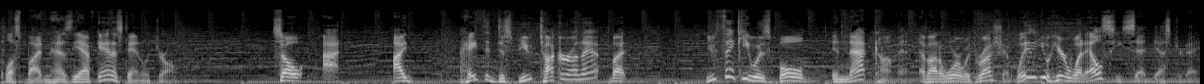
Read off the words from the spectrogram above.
Plus, Biden has the Afghanistan withdrawal. So I, I hate to dispute Tucker on that, but you think he was bold in that comment about a war with Russia. Wait till you hear what else he said yesterday.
